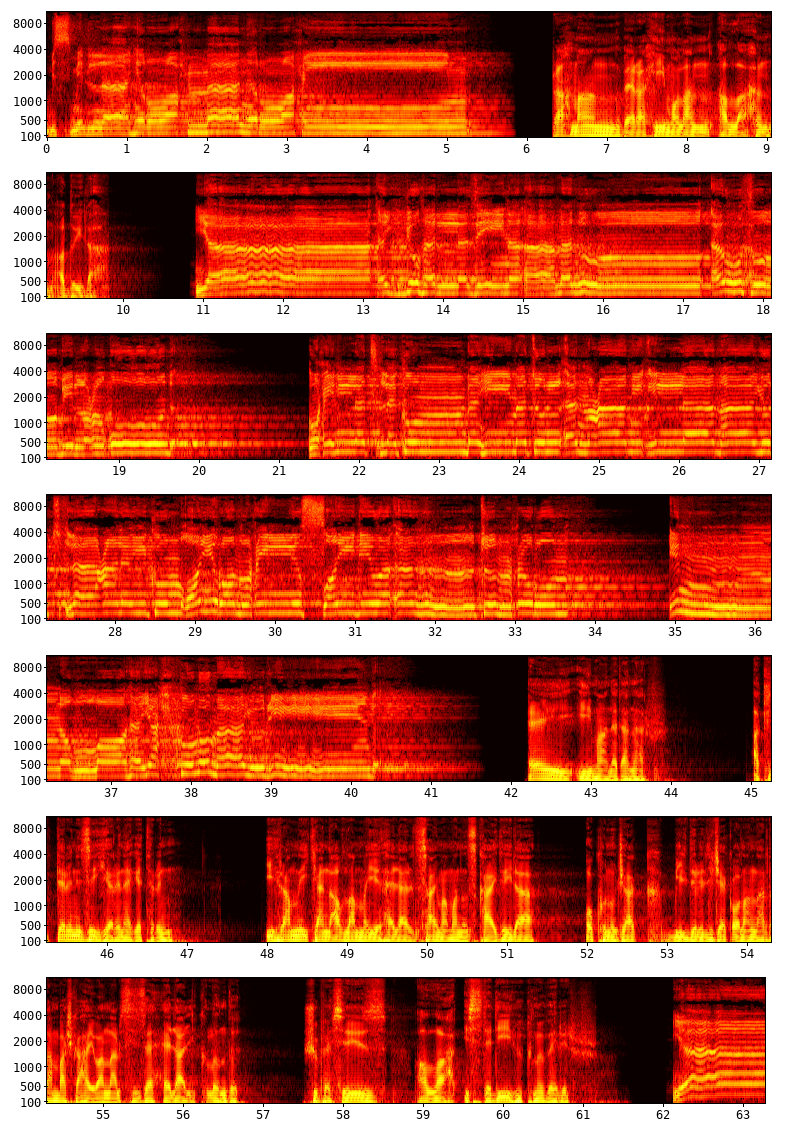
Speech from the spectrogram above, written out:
بسم الله الرحمن الرحيم. رحمن ورحيم olan Allah'ın adıyla يا أيها الذين آمنوا أوفوا بالعقود. أحلت لكم iman edenler! Akitlerinizi yerine getirin. İhramlıyken avlanmayı helal saymamanız kaydıyla okunacak, bildirilecek olanlardan başka hayvanlar size helal kılındı. Şüphesiz Allah istediği hükmü verir. يا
